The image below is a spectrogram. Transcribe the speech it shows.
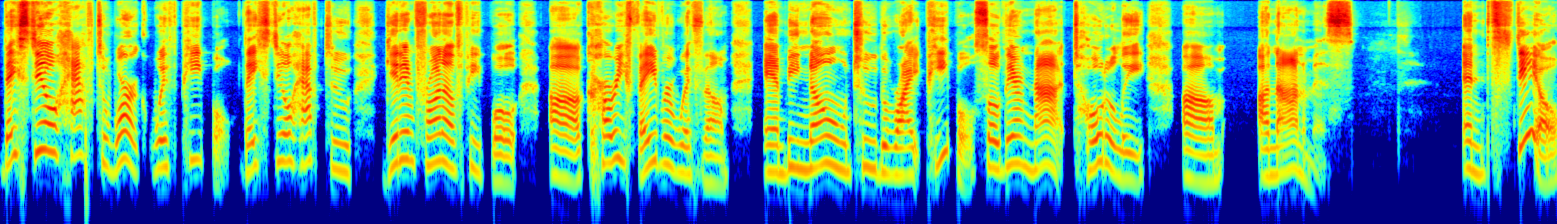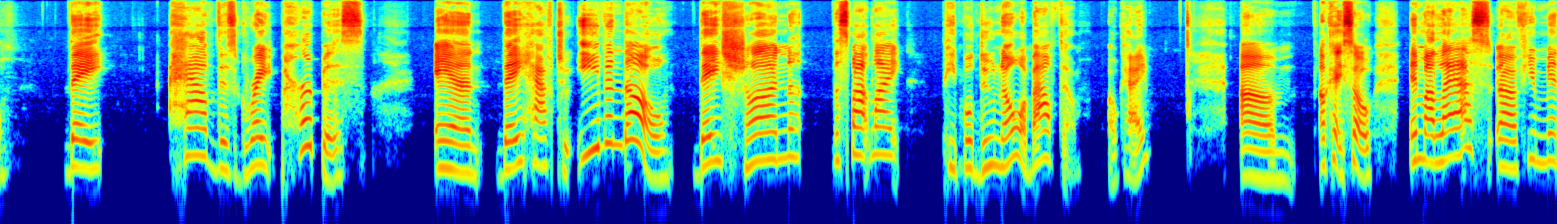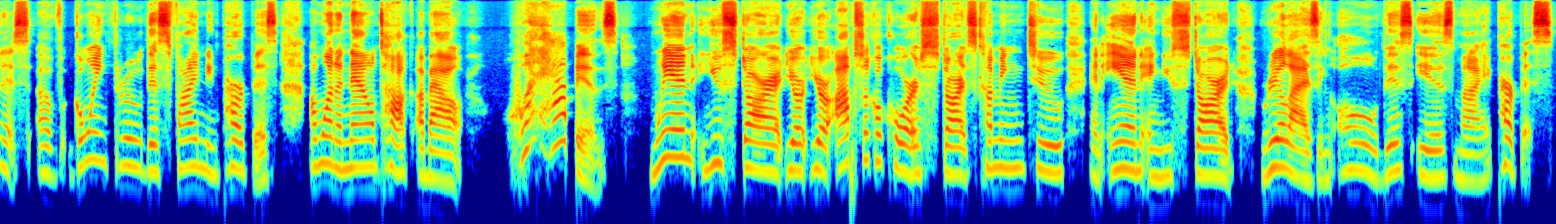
they still have to work with people. They still have to get in front of people, uh, curry favor with them, and be known to the right people. So they're not totally um, anonymous. And still, they have this great purpose, and they have to, even though they shun the spotlight, people do know about them. Okay. Um, Okay, so in my last uh, few minutes of going through this finding purpose, I want to now talk about what happens when you start your your obstacle course starts coming to an end and you start realizing, "Oh, this is my purpose."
